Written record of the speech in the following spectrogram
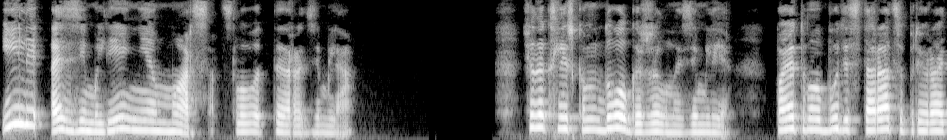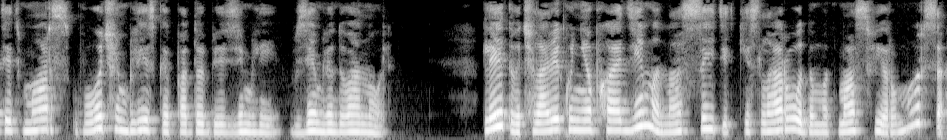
или оземление Марса, слово терра – земля. Человек слишком долго жил на Земле, поэтому будет стараться превратить Марс в очень близкое подобие Земли, в Землю 2.0. Для этого человеку необходимо насытить кислородом атмосферу Марса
